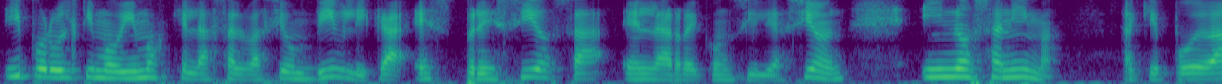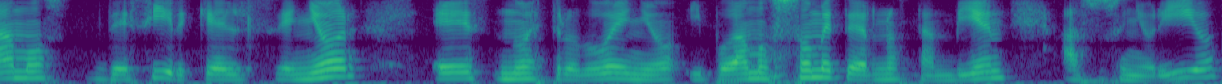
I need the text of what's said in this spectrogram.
Y por último vimos que la salvación bíblica es preciosa en la reconciliación y nos anima a que podamos decir que el Señor es nuestro dueño y podamos someternos también a su señorío,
